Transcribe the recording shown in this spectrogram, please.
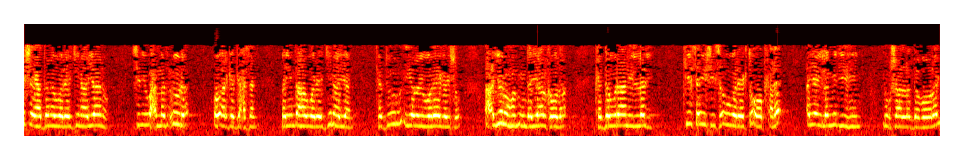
ishay haddana wareejinayaano sidii wax madcuura oo argagaxsan bay indhaha wareejinayaan taduuru iyadoy wareegayso acyunuhum indhayaalkooda ka dawraani aladi kiisa ishiisa u wareegto oo kale ayay la mid yihiin yuqshaa la daboolay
